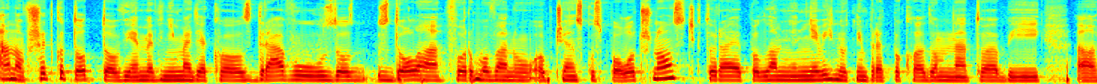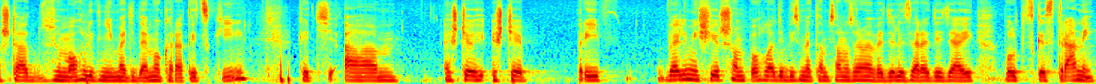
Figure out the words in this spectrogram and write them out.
Áno, všetko toto vieme vnímať ako zdravú, z dola formovanú občianskú spoločnosť, ktorá je podľa mňa nevyhnutným predpokladom na to, aby štát sme mohli vnímať demokraticky. Keď um, ešte, ešte pri veľmi širšom pohľade by sme tam samozrejme vedeli zaradiť aj politické strany,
